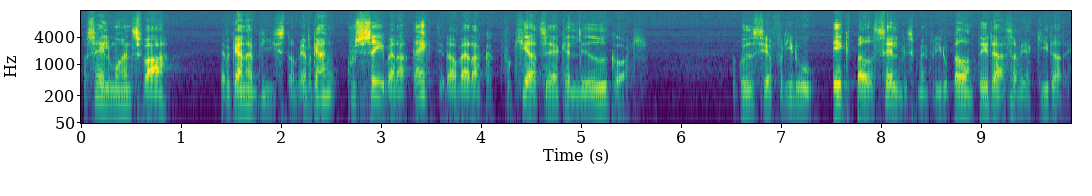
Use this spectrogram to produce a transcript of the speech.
Og Salomo han svarer, jeg vil gerne have visdom. Jeg vil gerne kunne se, hvad der er rigtigt og hvad der er forkert, så jeg kan lede godt. Og Gud siger, fordi du ikke bad selvisk, men fordi du bad om det der, så vil jeg give dig det.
